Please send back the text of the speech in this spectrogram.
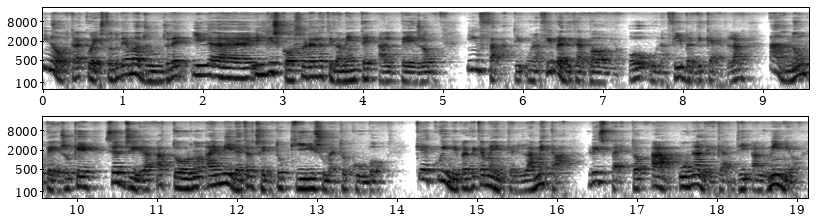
Inoltre a questo dobbiamo aggiungere il, eh, il discorso relativamente al peso. Infatti una fibra di carbonio o una fibra di Kevlar hanno un peso che si aggira attorno ai 1300 kg su metro cubo, che è quindi praticamente la metà rispetto a una lega di alluminio,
